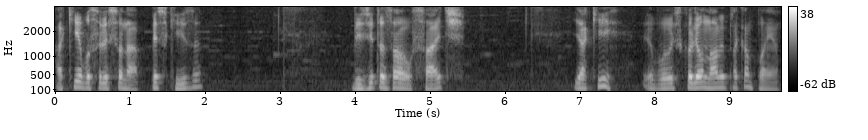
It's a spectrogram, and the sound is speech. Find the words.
Aqui eu vou selecionar pesquisa, visitas ao site e aqui eu vou escolher o um nome para a campanha.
